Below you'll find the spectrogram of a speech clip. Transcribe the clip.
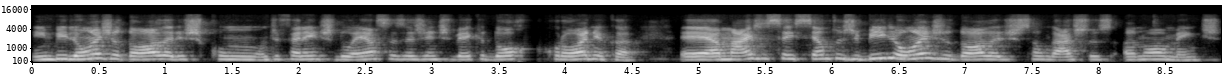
em bilhões de dólares com diferentes doenças, a gente vê que dor crônica, é, mais de 600 bilhões de dólares são gastos anualmente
